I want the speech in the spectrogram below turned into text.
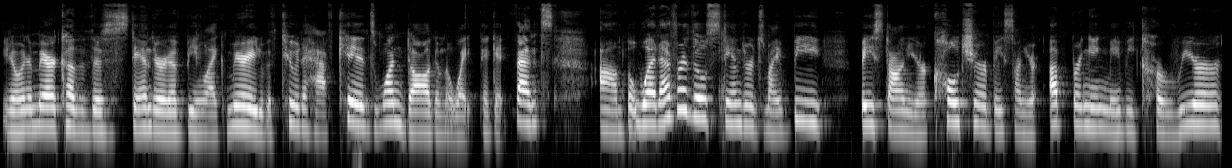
you know, in America, there's a standard of being like married with two and a half kids, one dog, and the white picket fence. Um, but whatever those standards might be, based on your culture, based on your upbringing, maybe career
